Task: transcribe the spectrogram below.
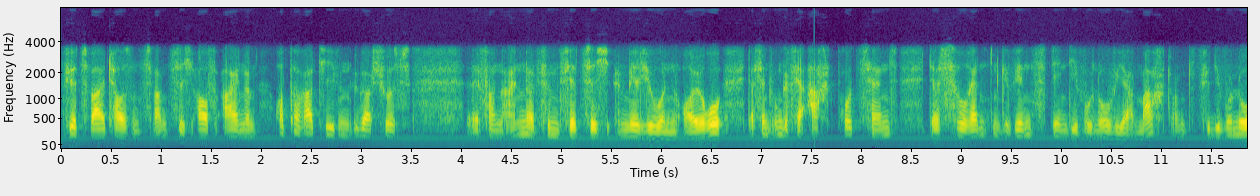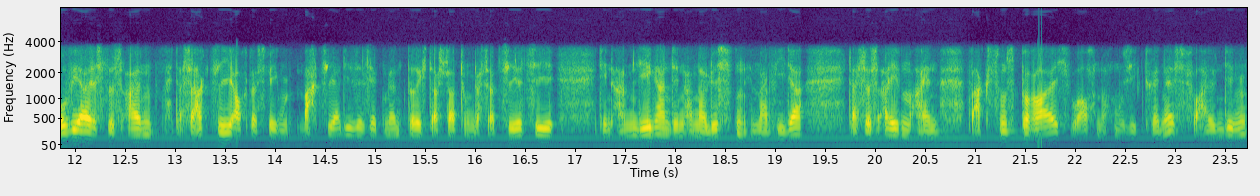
für 2020 auf einen operativen Überschuss von 145 Millionen Euro. Das sind ungefähr acht Prozent des horrenden Gewinns, den die Vonovia macht. Und für die Vonovia ist es ein, das sagt sie, auch deswegen macht sie ja diese Segmentberichterstattung, das erzählt sie den Anlegern, den Analysten immer wieder. Das ist eben ein Wachstumsbereich, wo auch noch Musik drin ist. Vor allen Dingen,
